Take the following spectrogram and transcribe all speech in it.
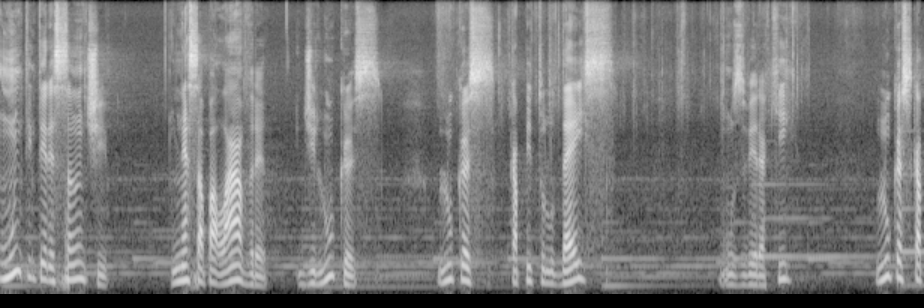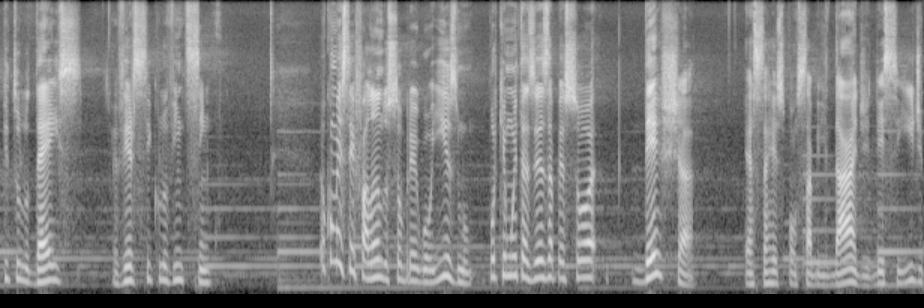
muito interessante nessa palavra de Lucas, Lucas capítulo 10, Vamos ver aqui. Lucas capítulo 10, versículo 25. Eu comecei falando sobre egoísmo porque muitas vezes a pessoa deixa essa responsabilidade, decide,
